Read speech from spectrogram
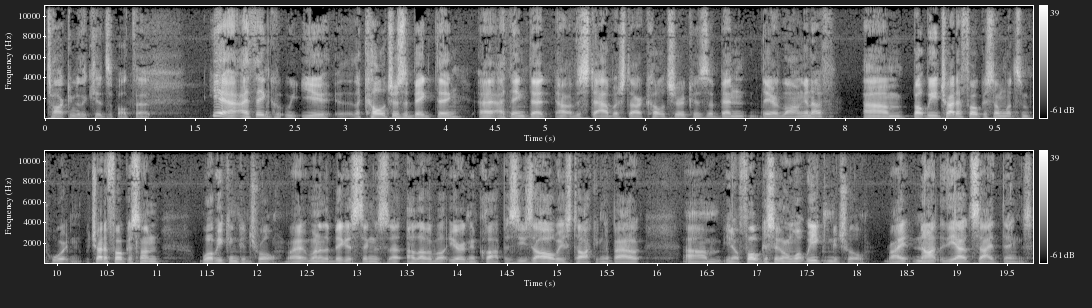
talking to the kids about that? Yeah, I think you, the culture is a big thing. I think that I've established our culture because I've been there long enough. Um, but we try to focus on what's important. We try to focus on what we can control. Right. One of the biggest things I love about Jurgen Klopp is he's always talking about, um, you know, focusing on what we can control. Right. Not the outside things.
